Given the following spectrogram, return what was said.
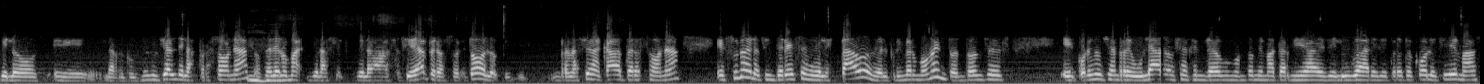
de los eh, la reproducción social de las personas, o sea, de, la, de la sociedad, pero sobre todo lo que en relación a cada persona, es uno de los intereses del Estado desde el primer momento. Entonces, eh, por eso se han regulado, se han generado un montón de maternidades, de lugares, de protocolos y demás,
